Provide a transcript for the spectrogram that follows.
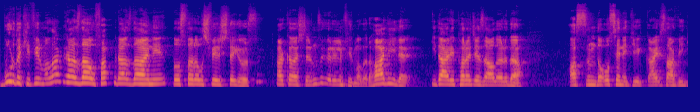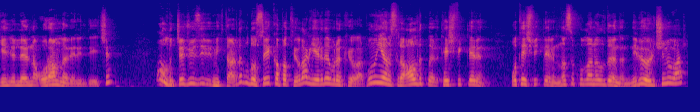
Buradaki firmalar biraz daha ufak, biraz daha hani dostlar alışverişte görsün. Arkadaşlarımızı görelim firmaları. Haliyle idari para cezaları da aslında o seneki gayri safi gelirlerine oranla verildiği için oldukça cüzi bir miktarda bu dosyayı kapatıyorlar, geride bırakıyorlar. Bunun yanı sıra aldıkları teşviklerin, o teşviklerin nasıl kullanıldığının ne bir ölçümü var,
